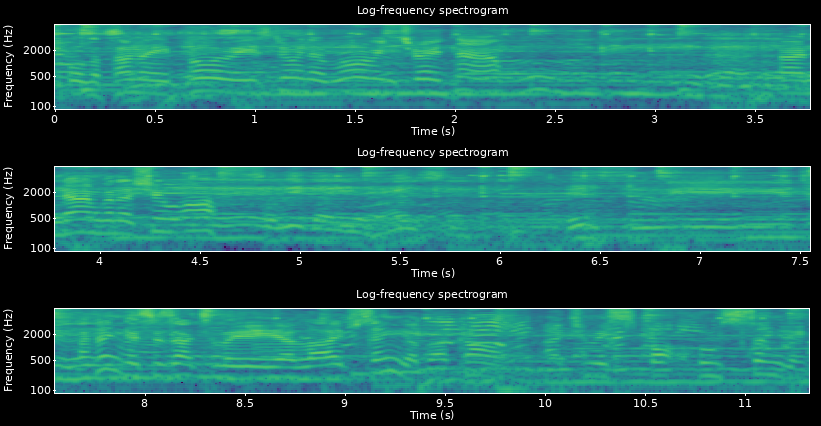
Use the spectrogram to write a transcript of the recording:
Well, the Pani Puri is doing a roaring trade now, and now I'm going to shoot off. I think this is actually a live singer, but I can't actually spot who's singing.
